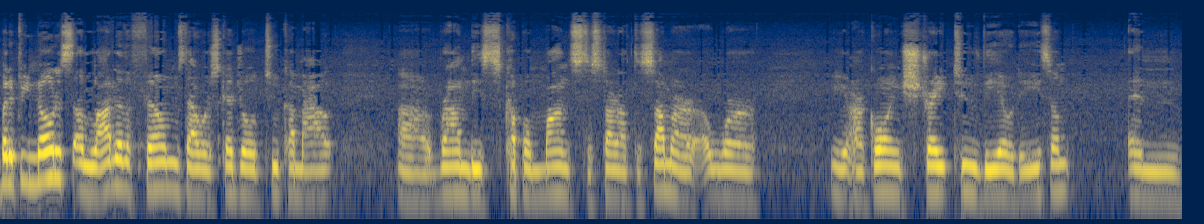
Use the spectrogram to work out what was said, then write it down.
but if you notice a lot of the films that were scheduled to come out uh, around these couple months to start off the summer were you are going straight to VOD. Some, and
